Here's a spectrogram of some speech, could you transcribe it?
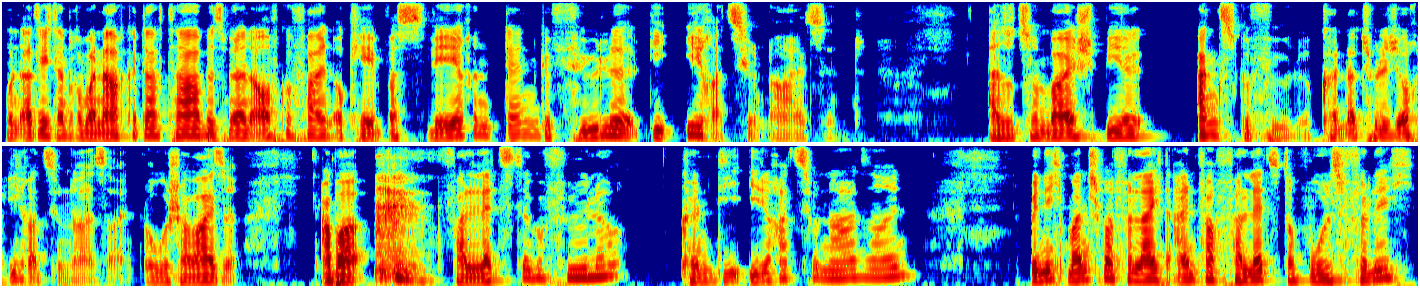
Und als ich dann darüber nachgedacht habe, ist mir dann aufgefallen, okay, was wären denn Gefühle, die irrational sind? Also zum Beispiel Angstgefühle können natürlich auch irrational sein, logischerweise. Aber verletzte Gefühle, können die irrational sein? Bin ich manchmal vielleicht einfach verletzt, obwohl es völlig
